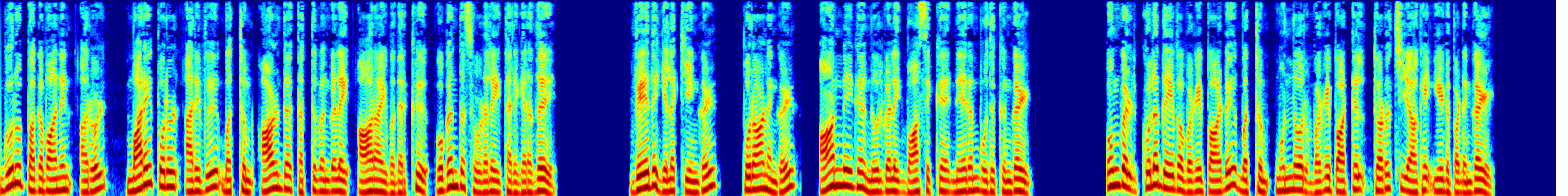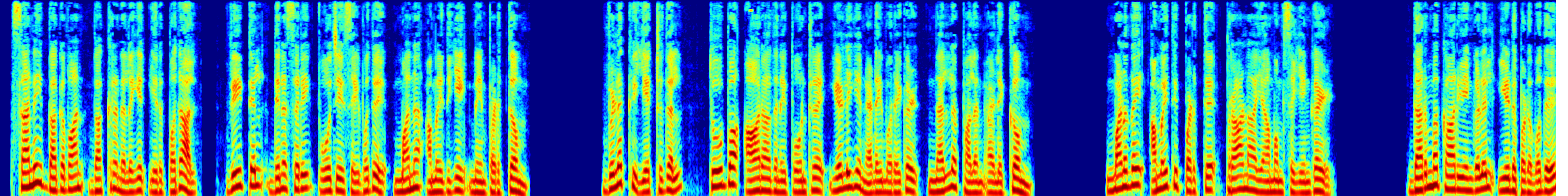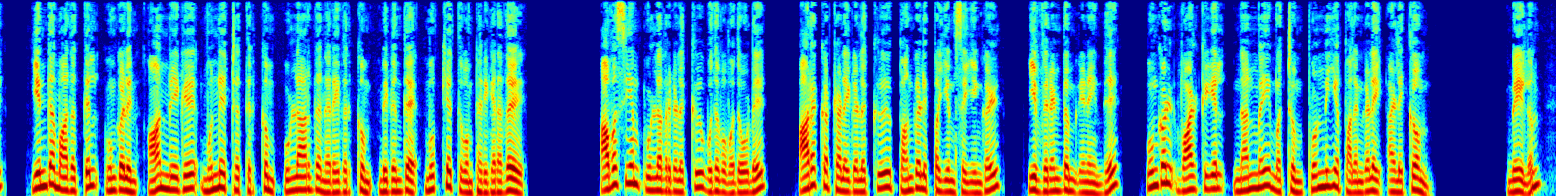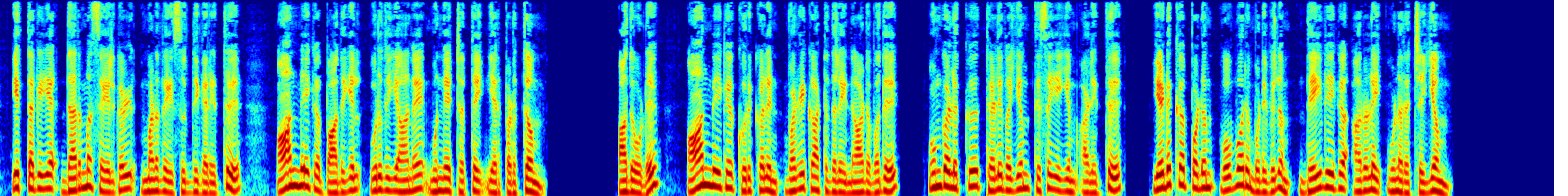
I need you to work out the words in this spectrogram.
குரு பகவானின் அருள் மறைபொருள் அறிவு மற்றும் ஆழ்ந்த தத்துவங்களை ஆராய்வதற்கு உகந்த சூழலை தருகிறது. வேத இலக்கியங்கள் புராணங்கள் ஆன்மீக நூல்களை வாசிக்க நேரம் ஒதுக்குங்கள். உங்கள் குலதெய்வ வழிபாடு மற்றும் முன்னோர் வழிபாட்டில் தொடர்ச்சியாக ஈடுபடுங்கள். சனி பகவான் வக்ர நிலையில் இருப்பதால் வீட்டில் தினசரி பூஜை செய்வது மன அமைதியை மேம்படுத்தும். விளக்கு ஏற்றுதல் தூப ஆராதனை போன்ற எளிய நடைமுறைகள் நல்ல பலன் அளிக்கும். மனதை அமைதிப்படுத்த பிராணாயாமம் செய்யுங்கள். தர்ம காரியங்களில் ஈடுபடுவது இந்த மாதத்தில் உங்களின் ஆன்மீக முன்னேற்றத்திற்கும் உள்ளார்ந்த நிறைவிற்கும் மிகுந்த முக்கியத்துவம் பெறுகிறது. அவசியம் உள்ளவர்களுக்கு உதவுவதோடு அறக்கட்டளைகளுக்கு பங்களிப்பையும் செய்யுங்கள். இவ்விரண்டும் இணைந்து உங்கள் வாழ்க்கையில் நன்மை மற்றும் புண்ணிய பலன்களை அளிக்கும். மேலும் இத்தகைய தர்ம செயல்கள் மனதை சுத்திகரித்து ஆன்மீக பாதையில் உறுதியான முன்னேற்றத்தை ஏற்படுத்தும். அதோடு ஆன்மீக குருக்களின் வழிகாட்டுதலை நாடுவது உங்களுக்கு தெளிவையும் திசையையும் அளித்து எடுக்கப்படும் ஒவ்வொரு முடிவிலும் தெய்வீக அருளை உணரச் செய்யும்.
